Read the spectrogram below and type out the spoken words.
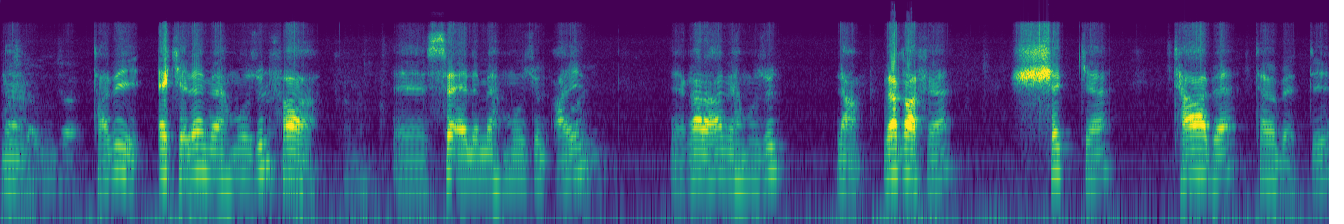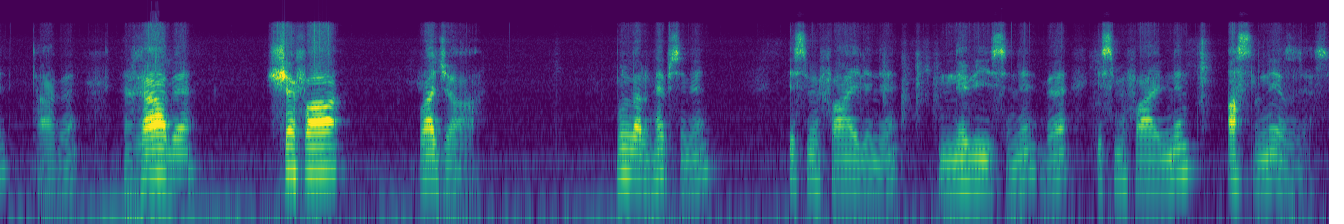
Ne? başlayınca. Tabi ekele mehmuzul fa. Tamam. E, seele mehmuzul ayn. E, Gara mehmuzul lam. Ve gafe şekke tabe tevbe etti. Tabe. Gabe şefa raca. Bunların hepsinin ismi failini, nevisini ve ismi failinin aslını yazacağız.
